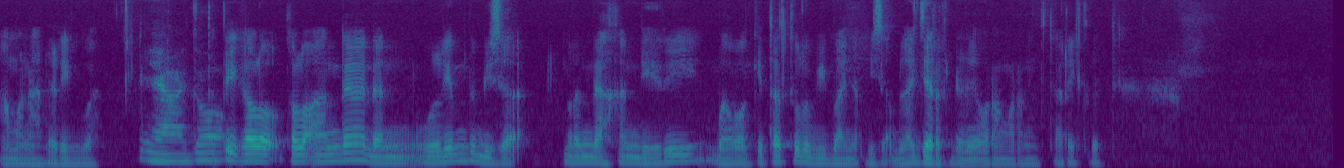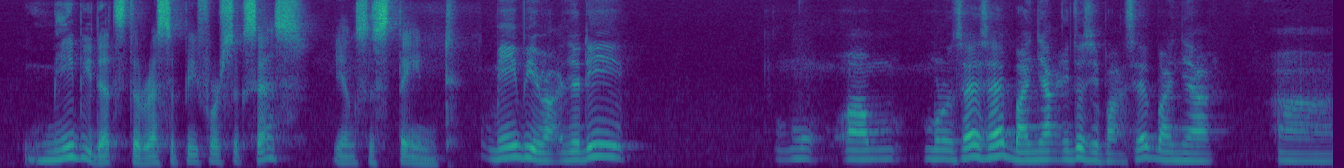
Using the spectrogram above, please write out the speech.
amanah dari gua. ya itu Tapi kalau kalau Anda dan William tuh bisa merendahkan diri bahwa kita tuh lebih banyak bisa belajar dari orang-orang yang kita rekrut. Maybe that's the recipe for success yang sustained. Maybe Pak. Jadi um, menurut saya saya banyak itu sih Pak. Saya banyak uh,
